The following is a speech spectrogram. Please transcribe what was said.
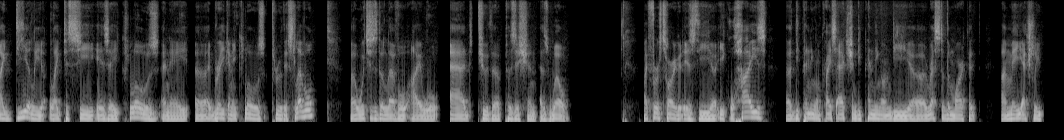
ideally like to see is a close and a, uh, a break and a close through this level, uh, which is the level I will add to the position as well. My first target is the uh, equal highs. Uh, depending on price action, depending on the uh, rest of the market, I may actually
